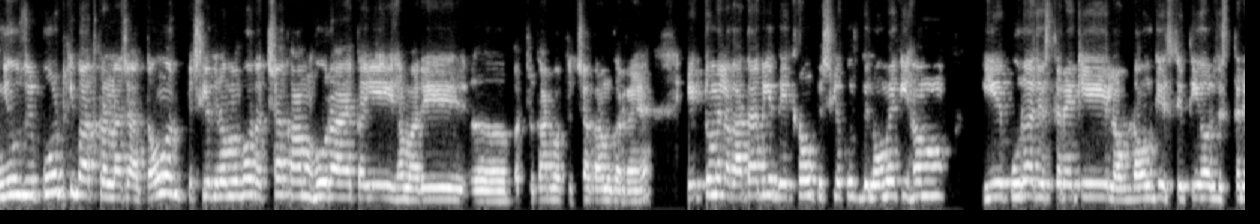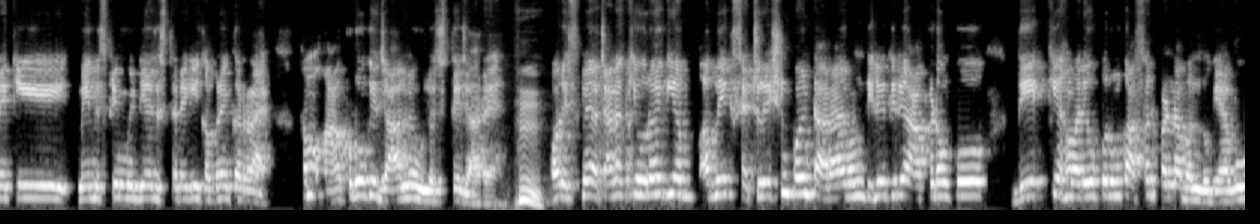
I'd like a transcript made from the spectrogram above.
न्यूज़ रिपोर्ट की बात करना चाहता हूँ और पिछले दिनों में बहुत अच्छा काम हो रहा है कई हमारे पत्रकार बहुत अच्छा काम कर रहे हैं। एक तो मैं लगातार ये देख रहा हूँ पिछले कुछ दिनों में कि हम ये पूरा जिस तरह की लॉकडाउन की स्थिति और जिस तरह की मेन स्ट्रीम मीडिया जिस तरह की खबरें कर रहा है हम आंकड़ों के जाल में उलझते जा रहे हैं हम्म। और इसमें अचानक ये हो रहा है कि अब अब एक सेचुरेशन पॉइंट आ रहा है हम धीरे धीरे आंकड़ों को देख के हमारे ऊपर उनका असर पड़ना बंद हो गया वो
